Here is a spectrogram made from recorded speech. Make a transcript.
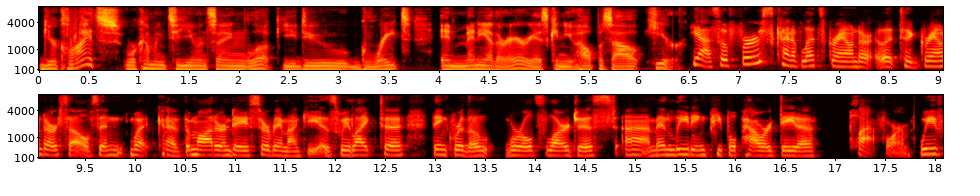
your clients were coming to you and saying, look, you do great in many other areas. Can you help us out here? Yeah. So first, kind of let's ground our, to ground ourselves in what kind of the modern day Survey Monkey is. We like to think we're the world's largest um, and leading people powered data platform. We've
